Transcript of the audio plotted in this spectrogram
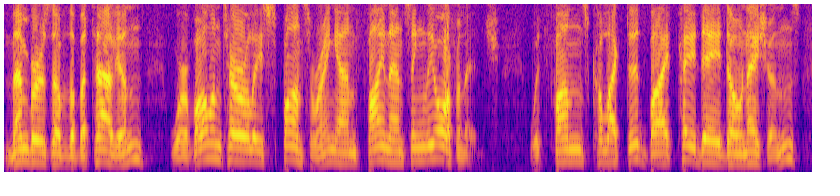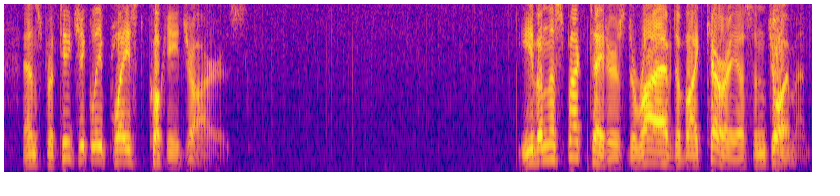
Members of the battalion were voluntarily sponsoring and financing the orphanage with funds collected by payday donations and strategically placed cookie jars. Even the spectators derived a vicarious enjoyment.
